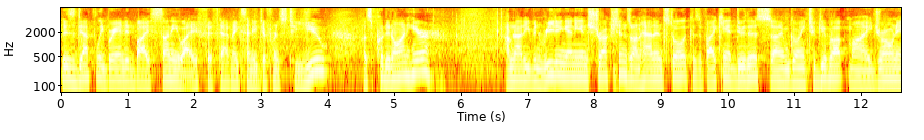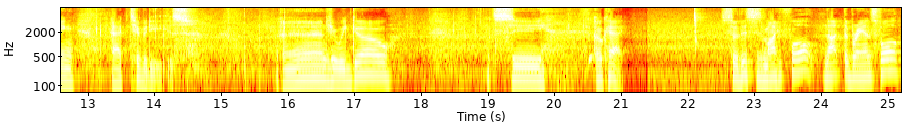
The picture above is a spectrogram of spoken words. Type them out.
It is definitely branded by Sunny Life, if that makes any difference to you. Let's put it on here. I'm not even reading any instructions on how to install it because if I can't do this, I'm going to give up my droning activities. And here we go. Let's see. Okay. So this is my fault, not the brand's fault.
